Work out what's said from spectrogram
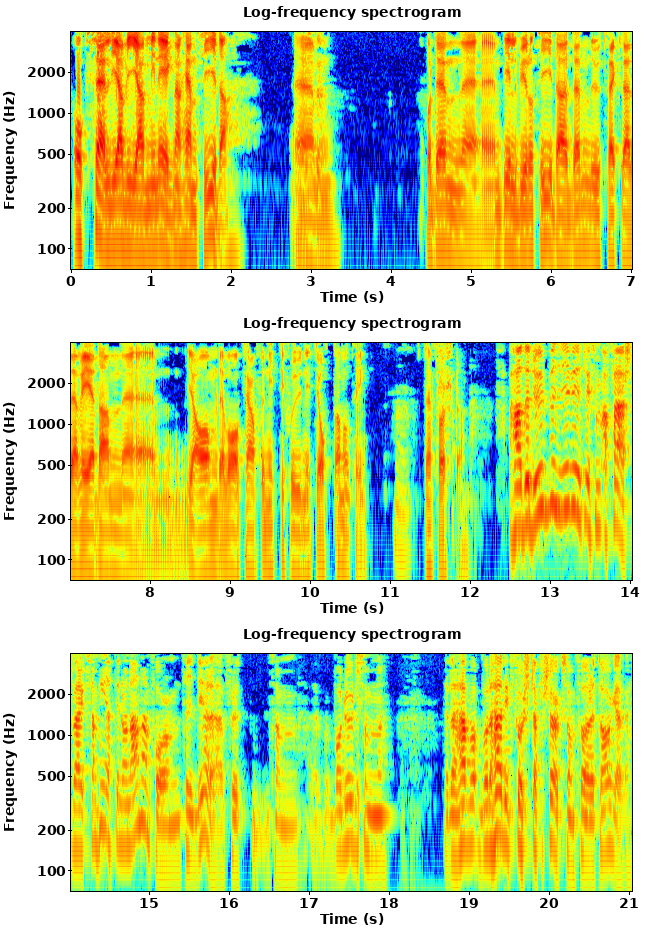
Och sälja via min egna hemsida. Um, och den, eh, en bildbyråsida, den utvecklade jag redan, ehm, ja om det var kanske 97-98 någonting. Mm. Den första. Hade du bedrivit liksom affärsverksamhet i någon annan form tidigare? För, som, var du liksom, det här, var det här ditt första försök som företagare?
